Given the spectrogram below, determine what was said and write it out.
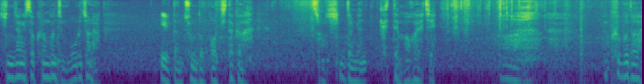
긴장해서 그런 건지 모르잖아. 일단 좀 더 버티다가 좀 힘들면 그때 먹어야지. 아, 그보다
